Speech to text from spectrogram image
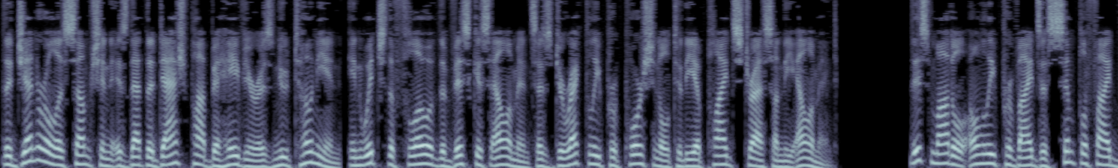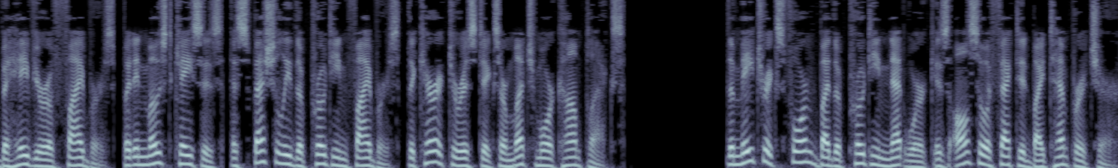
The general assumption is that the dashpot behavior is Newtonian, in which the flow of the viscous elements is directly proportional to the applied stress on the element. This model only provides a simplified behavior of fibers, but in most cases, especially the protein fibers, the characteristics are much more complex. The matrix formed by the protein network is also affected by temperature.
